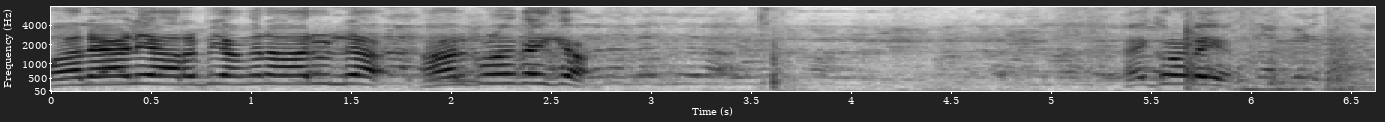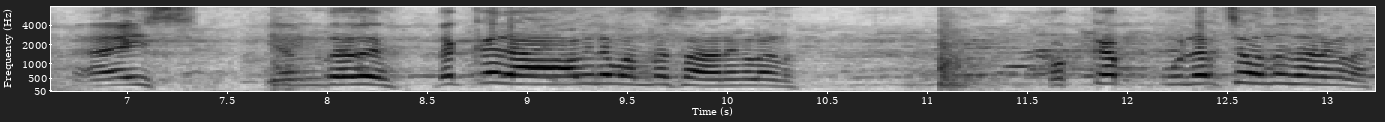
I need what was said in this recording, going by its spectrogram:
മലയാളി അറബി അങ്ങനെ ആരുമില്ല. ആർക്ക് വേണം കഴിക്കാം. ആയിക്കോട്ടെ. എന്തത് ഇതൊക്കെ രാവിലെ വന്ന സാധനങ്ങളാണ്. ഒക്കെ പുലർച്ചെ വന്ന സാധനങ്ങളാണ്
